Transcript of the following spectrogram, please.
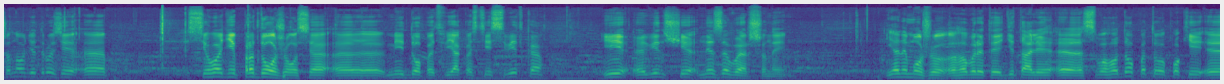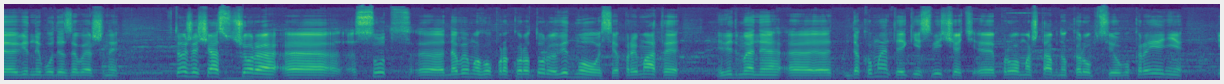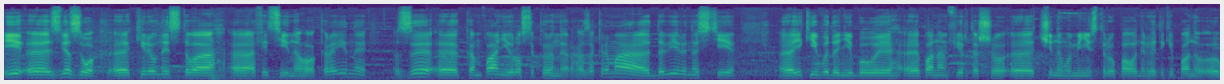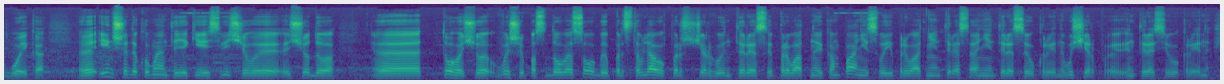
Шановні друзі, е, сьогодні продовжувався е, мій допит в якості свідка, і е, він ще не завершений. Я не можу говорити деталі свого допиту, поки він не буде завершений. В той же час вчора суд на вимогу прокуратури відмовився приймати від мене документи, які свідчать про масштабну корупцію в Україні і е, зв'язок е, керівництва е, офіційного країни з компанією «Росукренерго». Зокрема, довіреності, які видані були паном Фірташу, чинному міністру упав енергетики пану Бойка, інші документи, які свідчили щодо того, що вищі посадові особи представляли в першу чергу інтереси приватної компанії, свої приватні інтереси, а не інтереси України, в ущерб інтересів України.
